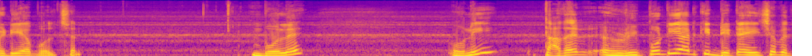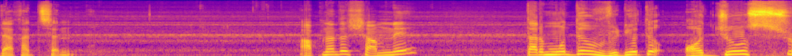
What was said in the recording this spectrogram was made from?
মিডিয়া বলছেন। বলে উনি তাদের রিপোর্টই আর কি ডেটা হিসেবে দেখাচ্ছেন। আপনাদের সামনে তার মধ্যেও ভিডিওতে অজস্র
